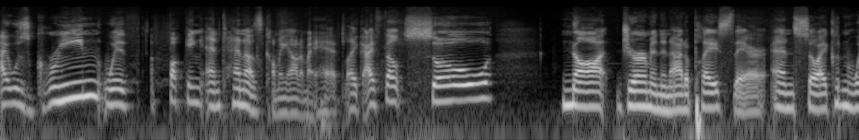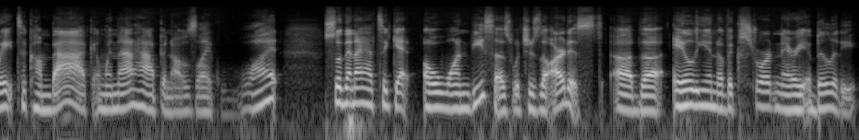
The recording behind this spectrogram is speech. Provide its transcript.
I was green with fucking antennas coming out of my head. Like I felt so not German and out of place there. And so I couldn't wait to come back. And when that happened, I was like, what? So then I had to get O1 visas, which is the artist, uh, the alien of extraordinary ability.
